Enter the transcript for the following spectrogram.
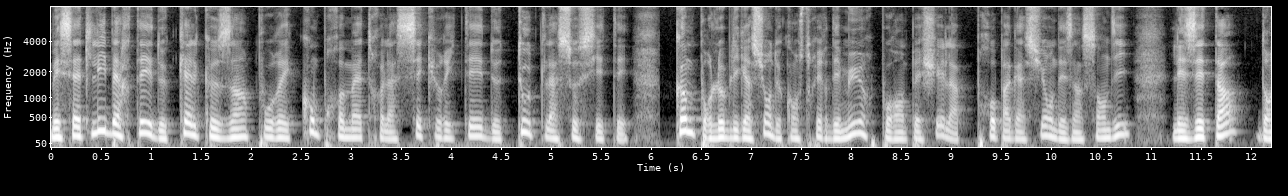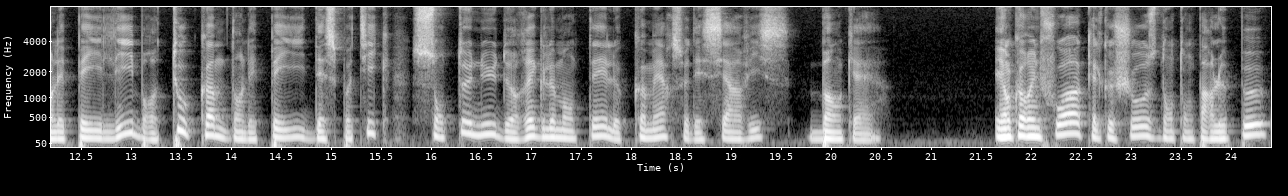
mais cette liberté de quelques-uns pourrait compromettre la sécurité de toute la société, comme pour l'obligation de construire des murs pour empêcher la propagation des incendies, les États, dans les pays libres, tout comme dans les pays despotiques, sont tenus de réglementer le commerce des services bancaires. Et encore une fois, quelque chose dont on parle peu,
